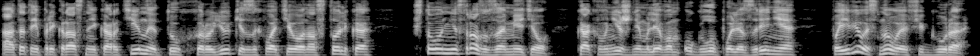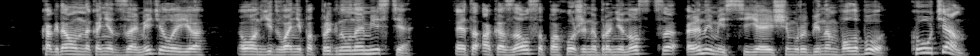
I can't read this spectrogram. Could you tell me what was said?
От этой прекрасной картины дух Харуюки захватило настолько, что он не сразу заметил, как в нижнем левом углу поля зрения появилась новая фигура. Когда он наконец заметил её, он едва не подпрыгнул на месте. Это оказался похожий на броненосца энеми с сияющим рубином во лбу, Коутян.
